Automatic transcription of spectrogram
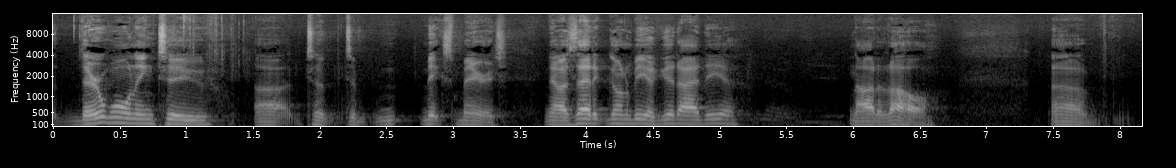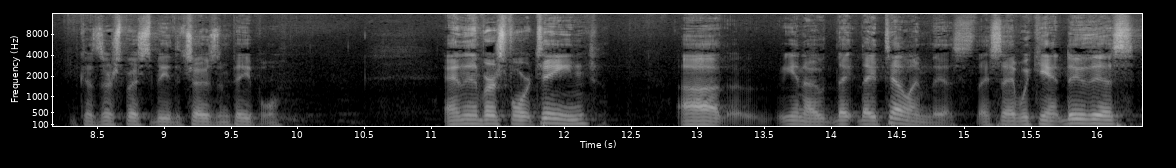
they're wanting to, uh, to, to mix marriage. Now, is that going to be a good idea? Not at all because uh, they're supposed to be the chosen people. And then verse 14, uh, you know, they, they tell him this. They say, We can't do this.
